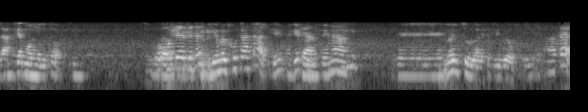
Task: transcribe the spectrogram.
להציע מועמדותו? או שאתה יודע, תהיה מלכות האטד, כן? הגפן, כן. התאנה, ולא ירצו ללכת למלוך. האטד.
